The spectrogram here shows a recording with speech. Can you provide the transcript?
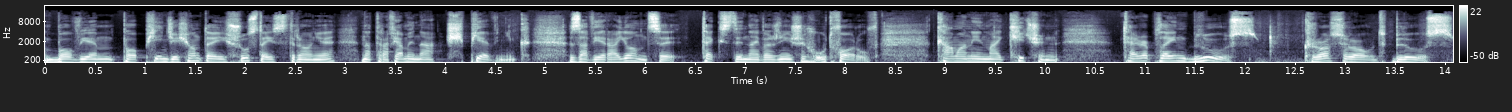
Bowiem po 56 stronie natrafiamy na śpiewnik zawierający teksty najważniejszych utworów. Come on in my kitchen, Terraplane Blues, Crossroad Blues,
